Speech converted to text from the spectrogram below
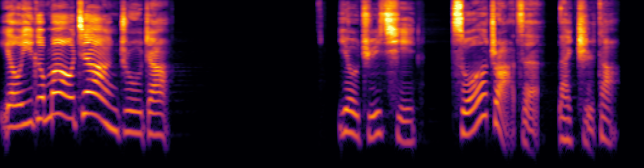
有一个帽匠住着。”又举起左爪子来指道：“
